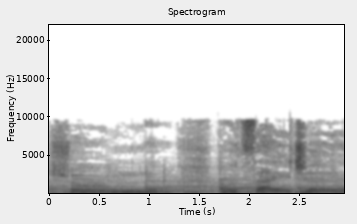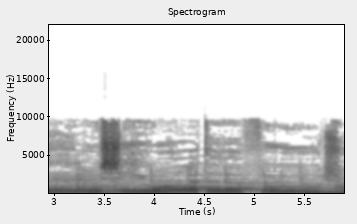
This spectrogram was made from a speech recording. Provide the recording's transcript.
双目，不再珍惜我的付出？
